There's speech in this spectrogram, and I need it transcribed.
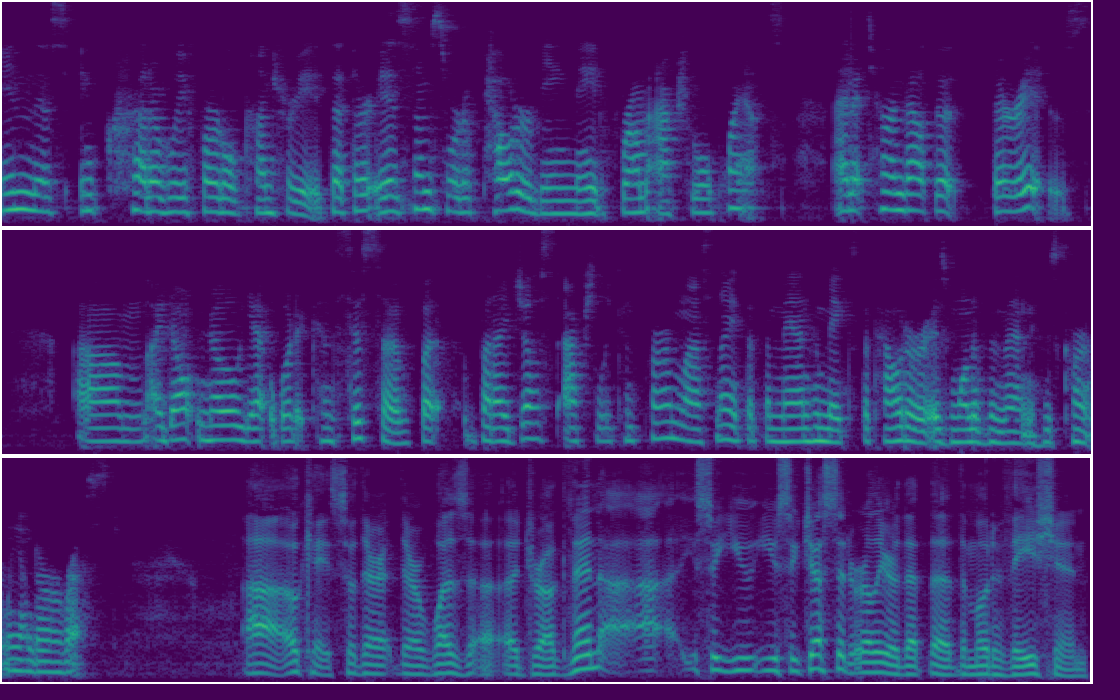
in this incredibly fertile country that there is some sort of powder being made from actual plants? And it turned out that there is. Um, I don't know yet what it consists of, but but I just actually confirmed last night that the man who makes the powder is one of the men who's currently under arrest. Ah, okay. So there there was a, a drug. Then, uh, uh, so you you suggested earlier that the the motivation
